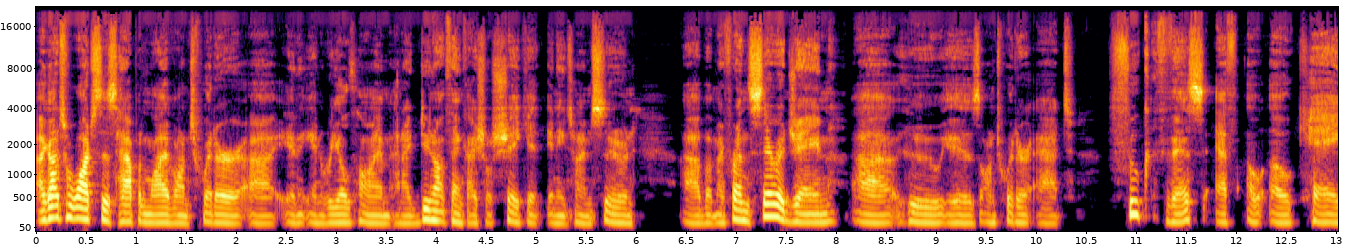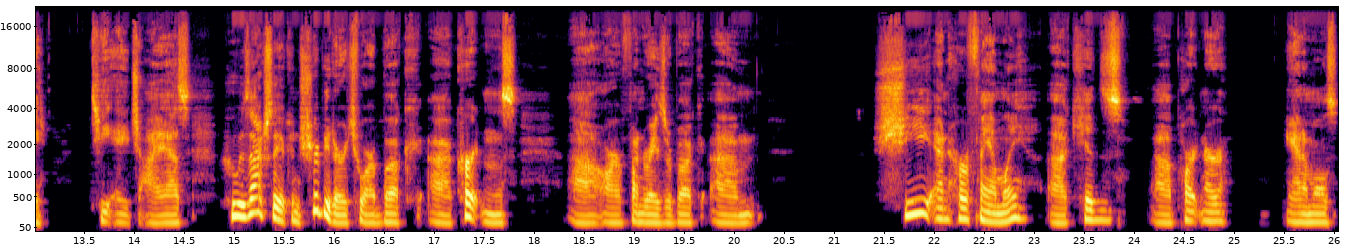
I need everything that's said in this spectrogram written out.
I got to watch this happen live on Twitter uh, in in real time, and I do not think I shall shake it anytime soon. Uh, but my friend Sarah Jane, uh, who is on Twitter at Fook this F O O K T H I S, who is actually a contributor to our book uh, Curtains, uh, our fundraiser book. Um, she and her family, uh, kids, uh, partner, animals,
